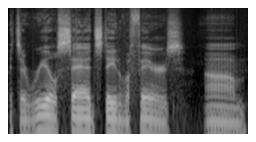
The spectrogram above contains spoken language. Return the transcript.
it's a real sad state of affairs. Um,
